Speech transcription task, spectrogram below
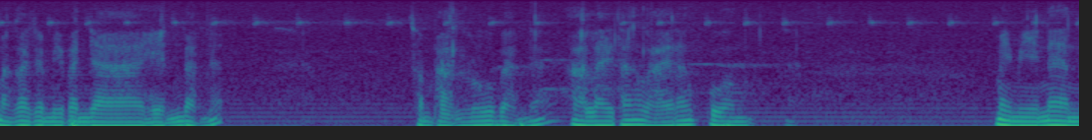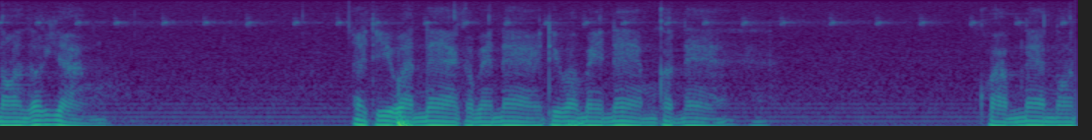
มันก็จะมีปัญญาเห็นแบบนี้สัมผัสรู้แบบนี้อะไรทั้งหลายทั้งปวง ไม่มีแน่นอนสักอย่างไอ้ที่ว่าแน่ก็ไม่แน่ที่ว่าไม่แน่มันก็แน่ ความแน่นอน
